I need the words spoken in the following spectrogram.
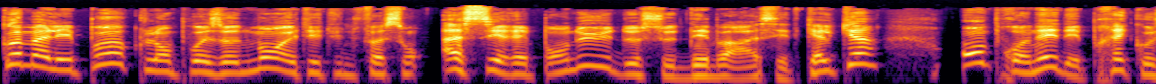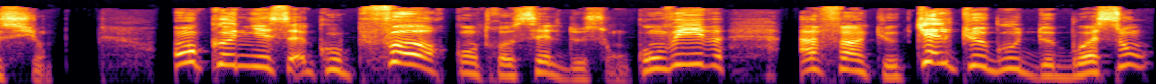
comme à l'époque, l'empoisonnement était une façon assez répandue de se débarrasser de quelqu'un, on prenait des précautions. On cognait sa coupe fort contre celle de son convive afin que quelques gouttes de boisson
